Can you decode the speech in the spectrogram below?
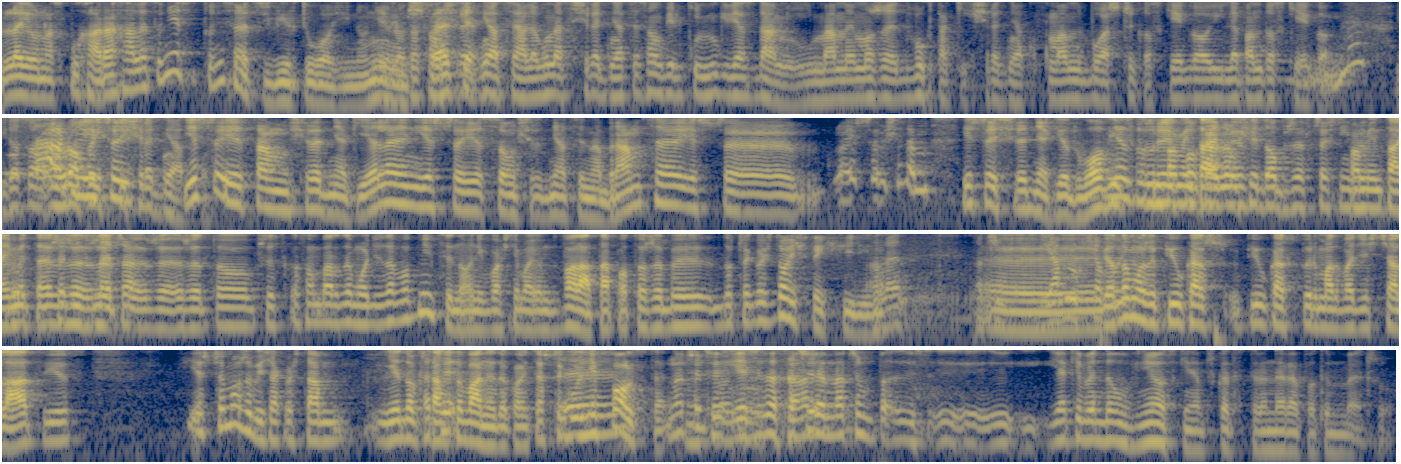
leją nas w pucharach, ale to nie, to nie są jacyś wirtuozi, no nie, Nie, wiem, no to są Szwecja, średniacy, ale u nas średniacy są wielkimi gwiazdami i mamy może dwóch takich średniaków. Mamy Błaszczykowskiego i Lewandowskiego. I to są Tak, no europejscy jeszcze, średniacy. Jeszcze jest tam średniak Jeleń, jeszcze jest, są średniacy na bramce, jeszcze, no jeszcze, się tam, jeszcze jest średniak Jodłowiec, Nie, który pokazał się dobrze wcześniej. Pamiętajmy w, w też, że, poprzednich że, meczach. że, że to wszystko są bardzo młodzi zawodnicy. No, oni właśnie mają dwa lata po to, żeby do czegoś dojść w tej chwili. No. Znaczy, ja bym chciał Wiadomo, powiedzieć- że piłkarz, piłkarz, który ma 20 lat jest jeszcze może być jakoś tam niedokształtowany do końca, szczególnie w Yy, Polsce. Znaczy, Znaczy, ja się znaczy- zastanawiam, na czym, y- y- jakie będą wnioski na przykład trenera po tym meczu.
